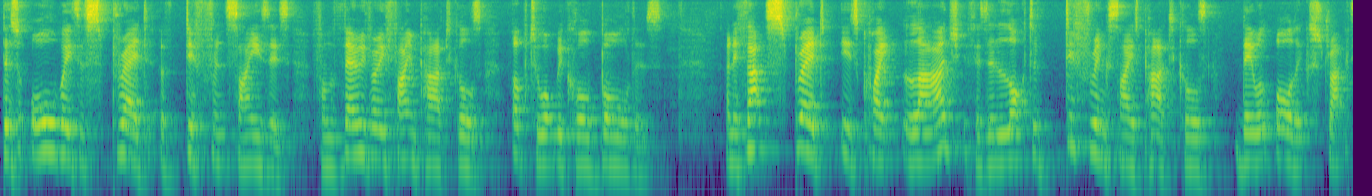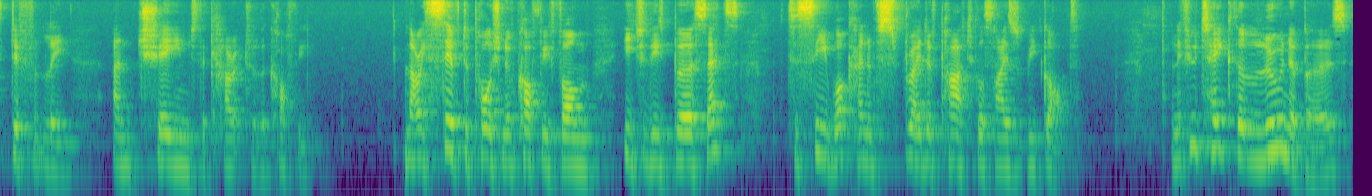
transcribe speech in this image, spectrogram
There's always a spread of different sizes from very, very fine particles up to what we call boulders. And if that spread is quite large, if there's a lot of differing sized particles, they will all extract differently and change the character of the coffee. Now I sieved a portion of coffee from each of these burr sets to see what kind of spread of particle sizes we got. And if you take the Luna burrs,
